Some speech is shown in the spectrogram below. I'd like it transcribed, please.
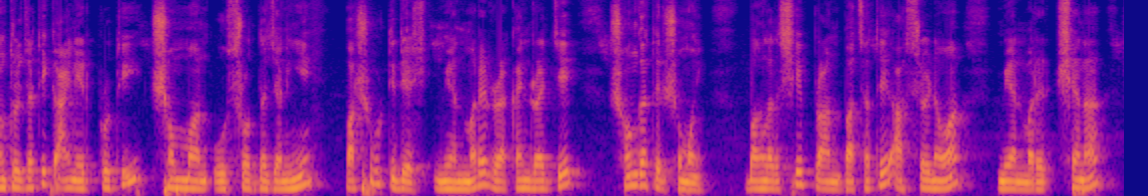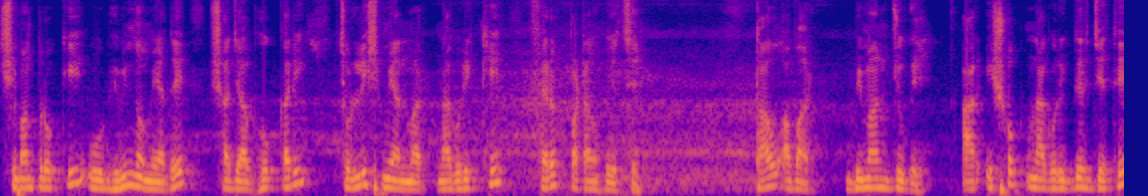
আন্তর্জাতিক আইনের প্রতি সম্মান ও শ্রদ্ধা জানিয়ে পার্শ্ববর্তী দেশ মিয়ানমারের রাখাইন রাজ্যে সংঘাতের সময় বাংলাদেশে প্রাণ বাঁচাতে আশ্রয় নেওয়া মিয়ানমারের সেনা, সীমান্তরক্ষী ও বিভিন্ন মেয়াদে সাজা ভোগকারী চল্লিশ মিয়ানমার নাগরিককে ফেরত পাঠানো হয়েছে। তাও আবার বিমান যুগে। আর এসব নাগরিকদের যেতে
